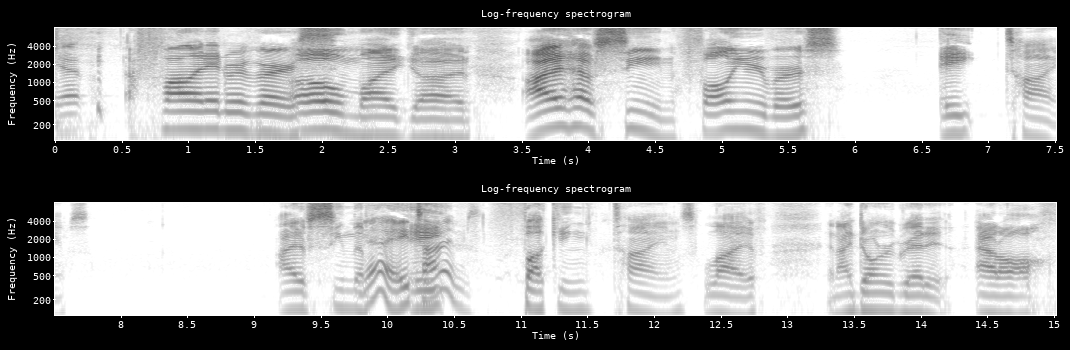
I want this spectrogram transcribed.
Yep. Falling in reverse. Oh my god. I have seen Falling in Reverse eight times. I have seen them yeah, eight, times. fucking times live, and I don't regret it at all.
